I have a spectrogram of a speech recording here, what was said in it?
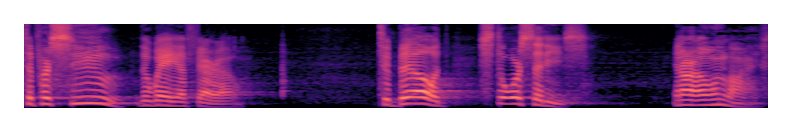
to pursue the way of Pharaoh, to build store cities in our own lives.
